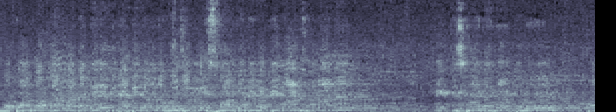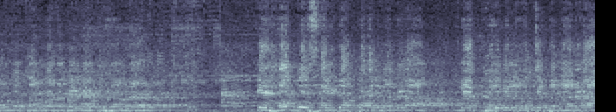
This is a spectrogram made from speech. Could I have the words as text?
ਬਹੁਤ ਬਹੁਤ ਧੰਨਵਾਦ ਹੈ ਮੇਰੇ ਪੰਜਾਬੀ ਨਾਲ ਤੋਂ ਖੁਸ਼ ਹੋ ਕੇ 100 ਰੁਪਏ ਦੇ ਵੱਡੇ ਮਾਨ ਸਨਮਾਨ ਇੱਕ ਸਵਾਗਤ ਨਾਲ ਇੱਕ ਹੋਰ ਬਹੁਤ ਬਹੁਤ ਧੰਨਵਾਦ ਹੈ ਮੇਰੇ ਡਾਕਟਰ ਸਾਹਿਬ ਦਾ। ਕਿ ਹੋ ਗੋਸਾਈ ਦਾ ਪਹਿਲ ਬੰਨਣਾ ਮੈਂ ਗੁਰਵਿਲ ਉੱਚ ਬਨਾਲਣਾ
